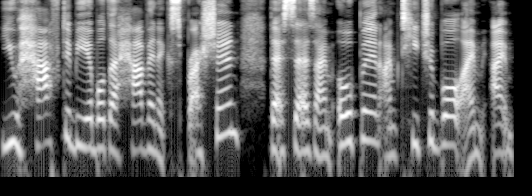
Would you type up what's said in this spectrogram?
you have to be able to have an expression that says, I'm open, I'm teachable, I'm I'm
